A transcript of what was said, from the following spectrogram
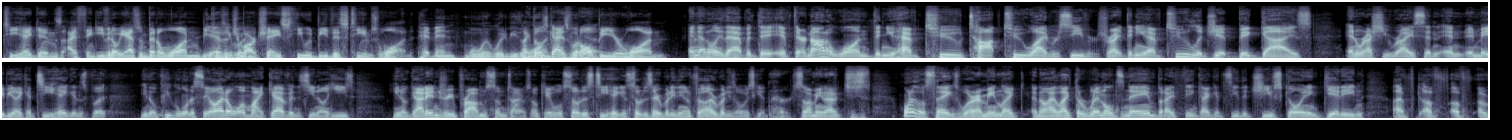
Tee Higgins, I think even though he hasn't been a one because he of Ja'Marr would. Chase, he would be this team's one. Pittman would, would be the Like one. those guys would all be your one. And not uh-huh. only that, but they, if they're not a one, then you have two top two wide receivers, right? Then you have two legit big guys and Rashee Rice and, and, and maybe like a Tee Higgins. But, you know, people want to say, oh, I don't want Mike Evans. You know, he's, you know, got injury problems sometimes. Okay, well, so does Tee Higgins. So does everybody in the NFL. Everybody's always getting hurt. So, I mean, I just one of those things where, I mean, like, you know, I like the Reynolds name, but I think I could see the Chiefs going and getting a, a, a,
